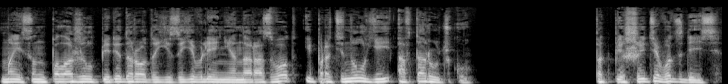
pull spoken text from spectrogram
Мейсон положил перед Родой заявление на развод и протянул ей авторучку. «Подпишите вот здесь».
